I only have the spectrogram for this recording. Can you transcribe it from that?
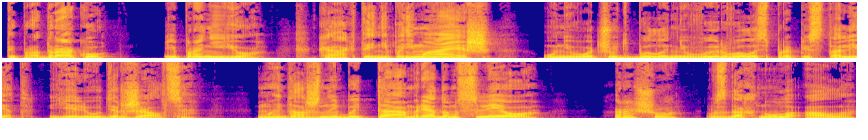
«Ты про драку?» «И про нее». «Как ты не понимаешь?» У него чуть было не вырвалось про пистолет, еле удержался. «Мы должны быть там, рядом с Лео». «Хорошо», — вздохнула Алла.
